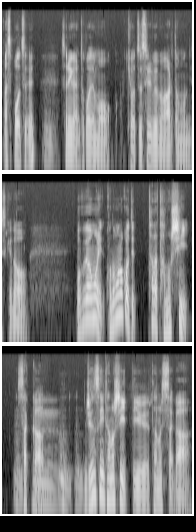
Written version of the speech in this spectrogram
まあスポーツ、それ以外のところでも共通する部分はあると思うんですけど、僕が思うに子供の頃ってただ楽しいサッカー、うん。純粋に楽しいっていう楽しさが、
